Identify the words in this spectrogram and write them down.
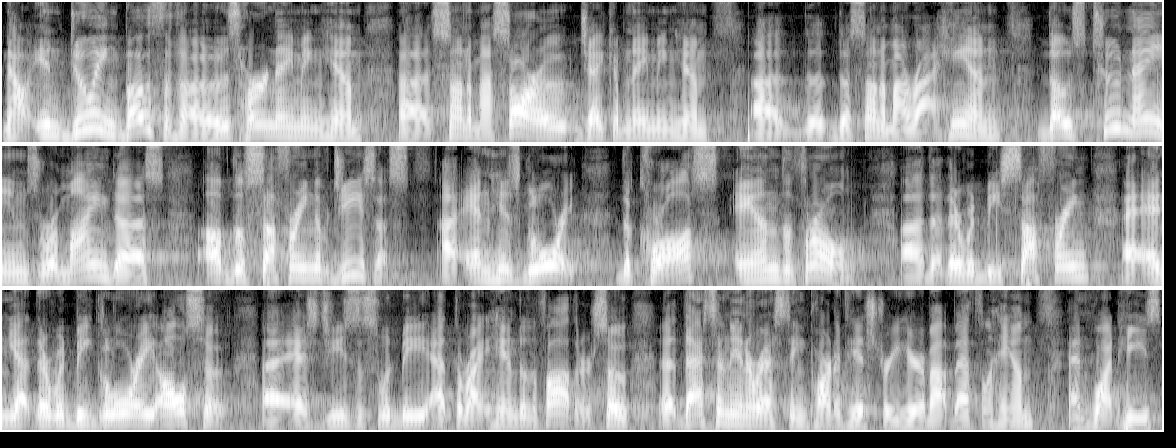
Now, in doing both of those, her naming him uh, son of my sorrow, Jacob naming him uh, the, the son of my right hand, those two names remind us of the suffering of Jesus uh, and his glory, the cross and the throne. Uh, that there would be suffering and yet there would be glory also, uh, as Jesus would be at the right hand of the Father. So uh, that's an interesting part of history here about Bethlehem and what he's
